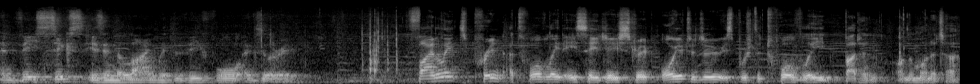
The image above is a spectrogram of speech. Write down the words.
And V6 is in the line with the V4 axillary. Finally, to print a 12 lead ECG strip, all you have to do is push the 12 lead button on the monitor.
